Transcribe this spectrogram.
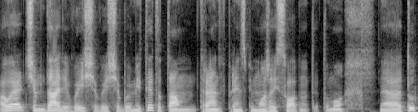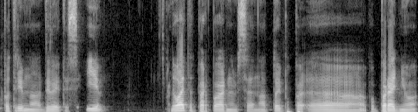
Але чим далі вище, вище будемо йти, то там тренд, в принципі, може і слабнути. Тому е, тут потрібно дивитись. І давайте тепер повернемося на той е, попередню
